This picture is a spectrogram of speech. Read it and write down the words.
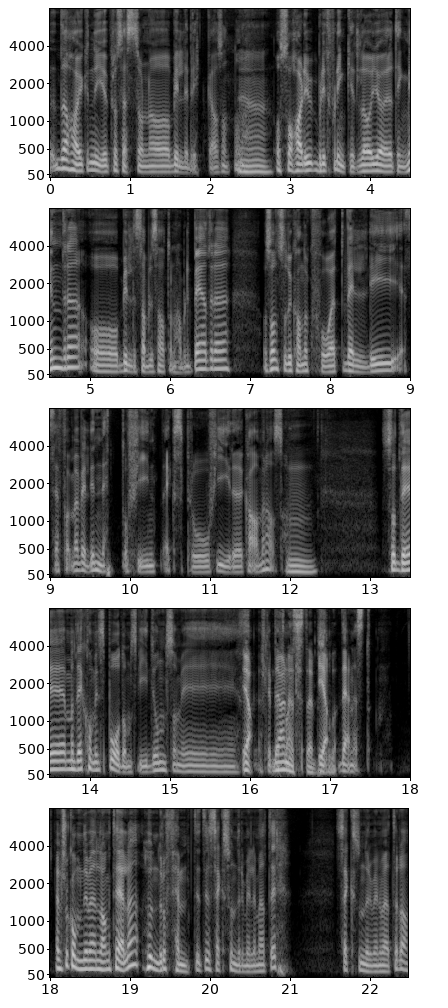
Det har jo ikke nye prosessoren og bildebrikka og sånt. Ja. Og så har de blitt flinke til å gjøre ting mindre, og bildestabilisatoren har blitt bedre. og sånt, Så du kan nok få et veldig se for meg veldig nett og fint X-Pro 4-kamera. altså. Mm. Så det, Men det kommer i spådomsvideoen som vi Ja, det er neste episode. Ja, det er neste. Eller så kom de med en lang tele. 150 til 600 millimeter. 600 millimeter, da.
